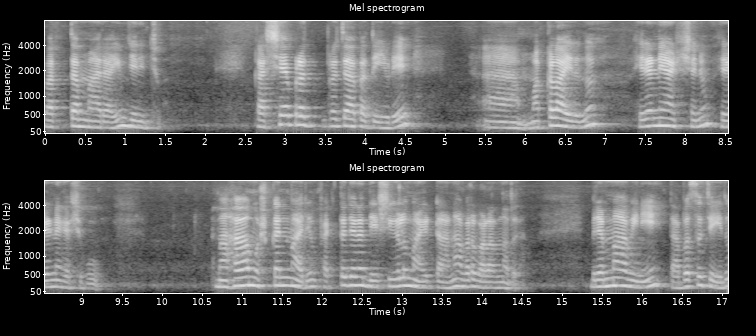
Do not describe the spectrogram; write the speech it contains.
ഭക്തന്മാരായും ജനിച്ചു. കശ്യപ്ര പ്രജാപതിയുടെ മക്കളായിരുന്നു ഹിരണ്യാക്ഷനും ഹിരണ്യകശുപുവും മഹാമുഷ്കന്മാരും ഭക്തജനദേശികളുമായിട്ടാണ് അവർ വളർന്നത്. ബ്രഹ്മാവിനെ തപസ് ചെയ്തു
